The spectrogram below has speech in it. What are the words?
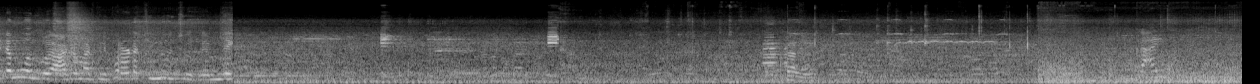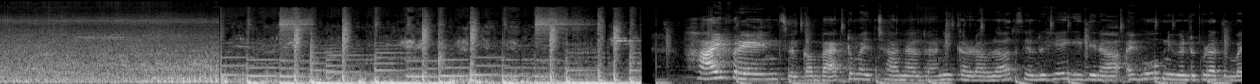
ಐಟಮ್ಗೂ ಒಂದು ಆರ್ಡರ್ ಮಾಡ್ತೀನಿ. ಪರೋಟ ತಿನ್ನು ಒಂಚೂರು, ನೆಮ್ಮದಿ. Hi friends welcome back to my channel Rani Kannada vlogs ಎಲ್ಲರೂ ಹೇಗಿದ್ದೀರಾ? ಐ ಹೋಪ್ ನೀವೆಲ್ಲರೂ ಕೂಡ ತುಂಬಾ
